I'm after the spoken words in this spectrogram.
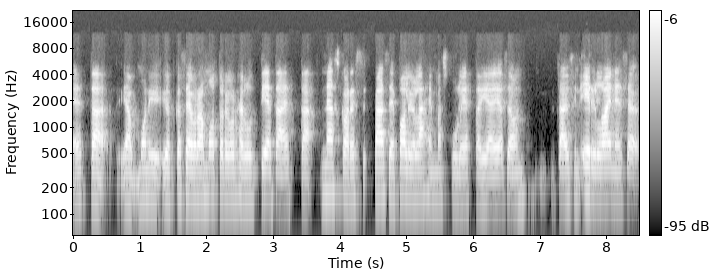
että, ja moni, jotka seuraa moottoriurheilua, tietää, että NASCARissa pääsee paljon lähemmäs kuljettajia ja se on täysin erilainen se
